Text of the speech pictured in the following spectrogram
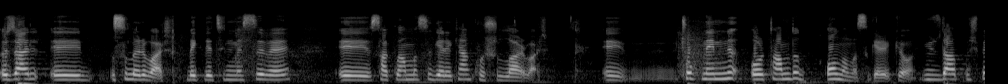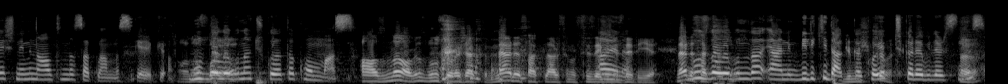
özel e, ısıları var. Bekletilmesi ve e, saklanması gereken koşullar var. E, çok nemli ortamda olmaması gerekiyor. %65 nemin altında saklanması gerekiyor. Anam Buzdolabına çikolata konmaz. Ağzından aldınız bunu soracaktım. Nerede saklarsınız siz evinizde Aynen. diye. Nerede? Buzdolabında yani 1-2 dakika Gümüşlükte koyup mi? çıkarabilirsiniz.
